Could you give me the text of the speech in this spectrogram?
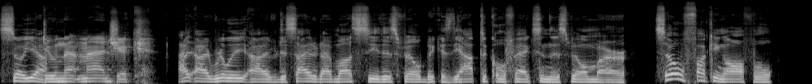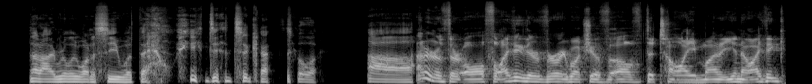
so yeah, Doing that magic. I, I really I've decided I must see this film because the optical effects in this film are so fucking awful that I really want to see what the hell he did to Godzilla. Uh, I don't know if they're awful. I think they're very much of, of the time. I, you know, I think,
